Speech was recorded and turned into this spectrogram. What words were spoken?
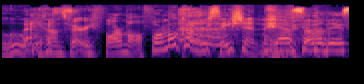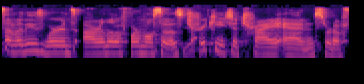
Ooh, nice. sounds very formal. Formal conversation. yeah, some of these some of these words are a little formal, so it's yeah. tricky to try and sort of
